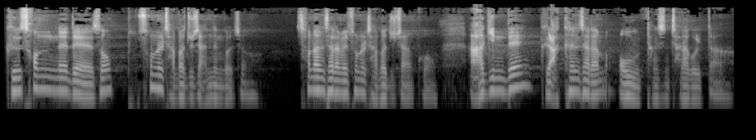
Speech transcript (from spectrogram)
그 선에 대해서 손을 잡아주지 않는 거죠. 선한 사람의 손을 잡아주지 않고 악인데 그 악한 사람 어우 당신 잘하고 있다.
